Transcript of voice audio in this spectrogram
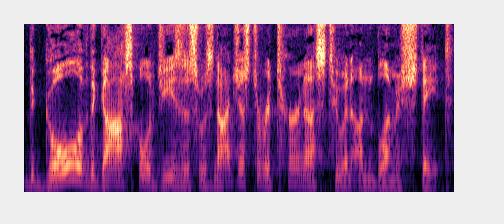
the goal of the gospel of Jesus was not just to return us to an unblemished state.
